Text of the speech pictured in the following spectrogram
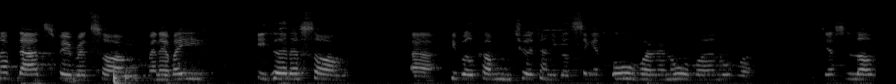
One of Dad's favorite songs. Whenever he, he heard a song, uh, he will come to church and he will sing it over and over and over. Just love,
